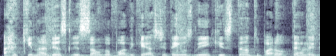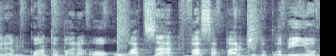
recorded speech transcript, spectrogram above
Aqui na descrição do podcast tem os links tanto para o Telegram quanto para o WhatsApp. Faça parte do clubinho,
